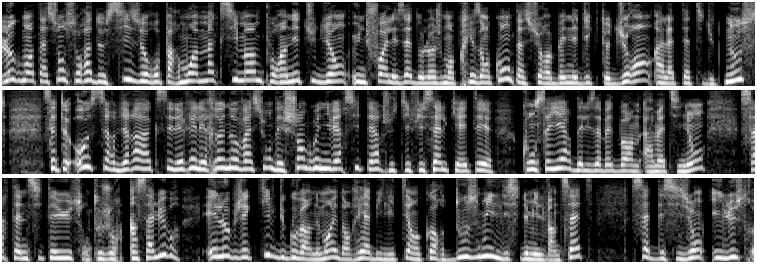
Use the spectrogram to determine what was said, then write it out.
L'augmentation sera de 6 euros par mois maximum pour un étudiant, une fois les aides au logement prises en compte, assure Bénédicte Durand à la tête du CNUS. Cette hausse servira à accélérer les rénovations des chambres universitaires, justifie celle qui a été conseillère d'Elisabeth Borne à Matignon. Certaines CTU sont toujours insalubres et l'objectif du gouvernement est d'en réhabiliter encore 12 000 d'ici 2027. Cette décision illustre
